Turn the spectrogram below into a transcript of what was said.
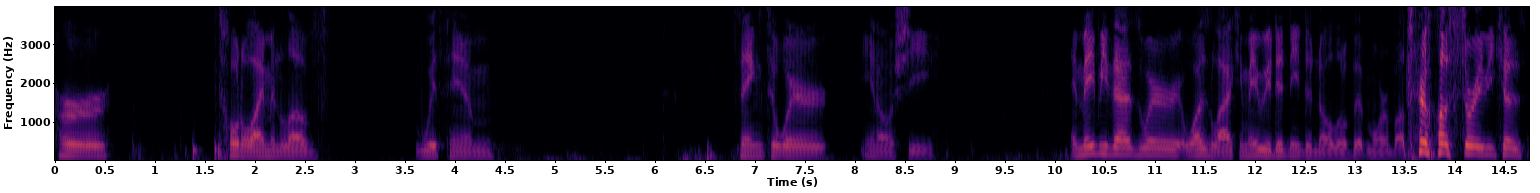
her total I'm in love with him thing to where, you know, she and maybe that's where it was lacking. Maybe we did need to know a little bit more about their love story because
